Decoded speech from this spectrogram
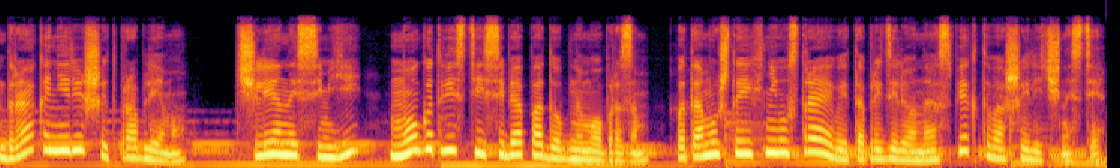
Драка не решит проблему. Члены семьи могут вести себя подобным образом, потому что их не устраивает определенный аспект вашей личности.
